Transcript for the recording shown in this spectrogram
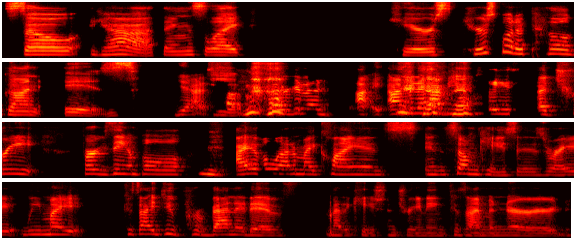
So, yeah, things like here's here's what a pill gun is. Yes. Um, We're going to I'm going to have you place a treat for example, hmm. I have a lot of my clients in some cases, right? We might, because I do preventative medication training because I'm a nerd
